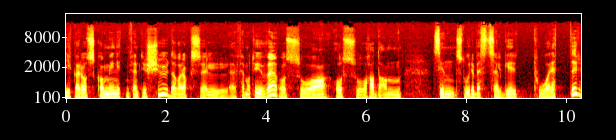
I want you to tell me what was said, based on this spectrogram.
Ikaros kom i 1957. Da var Aksel 25. Og så, og så hadde han sin store bestselger to år etter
